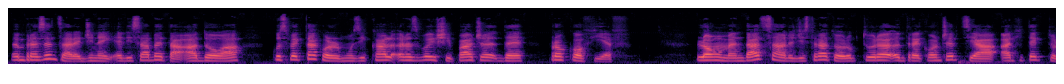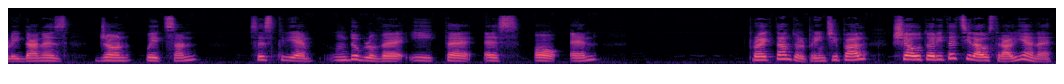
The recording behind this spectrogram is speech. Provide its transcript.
în prezența reginei Elisabeta a II-a, cu spectacolul muzical Război și pace de Prokofiev. La un moment dat s-a înregistrat o ruptură între concepția arhitectului danez John Whitson, se scrie W-I-T-S-O-N, proiectantul principal și autoritățile australiene.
